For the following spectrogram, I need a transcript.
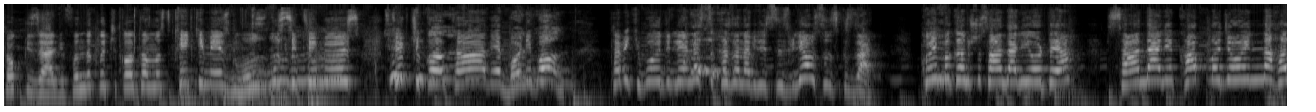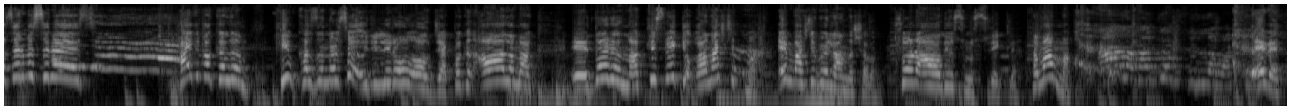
Çok güzel bir fındıklı çikolatamız, kekimiz, muzlu sütümüz, tüp çikolata ve bonibon. Tabii ki bu ödülleri nasıl kazanabilirsiniz biliyor musunuz kızlar? Koyun bakalım şu sandalyeyi ortaya. Sandalye kapmaca oyununa hazır mısınız? Haydi bakalım. Kim kazanırsa ödülleri o alacak. Bakın ağlamak, e, darılmak, küsmek yok. Anlaştık mı? En başta böyle anlaşalım. Sonra ağlıyorsunuz sürekli. Tamam mı? Ağlamak yok zırlamak. Evet,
